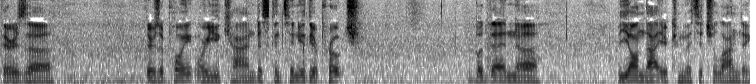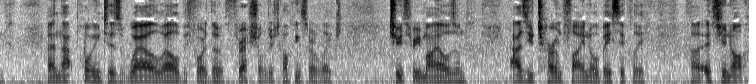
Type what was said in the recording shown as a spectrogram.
There's a there's a point where you can discontinue the approach, but then uh, beyond that, you're committed to landing. And that point is well, well before the threshold. You're talking sort of like two, three miles, and as you turn final, basically, uh, if you're not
